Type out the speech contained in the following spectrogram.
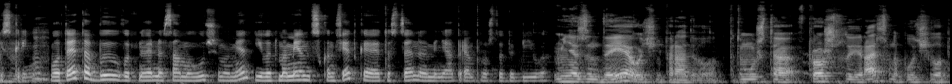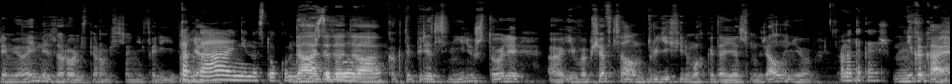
искренне. Mm-hmm. Вот это был, вот, наверное, самый лучший момент. И вот момент с конфеткой, эта сцена меня прям просто добила. Меня Зендея очень порадовала, потому что в прошлый раз она получила премию Эми за роль в первом сезоне Эйфории. Тогда я... не настолько, да, кажется, да, да, да, как-то переоценили, что ли. Э, и вообще в целом в других фильмах, когда я смотрел на нее, она такая же. Никакая.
